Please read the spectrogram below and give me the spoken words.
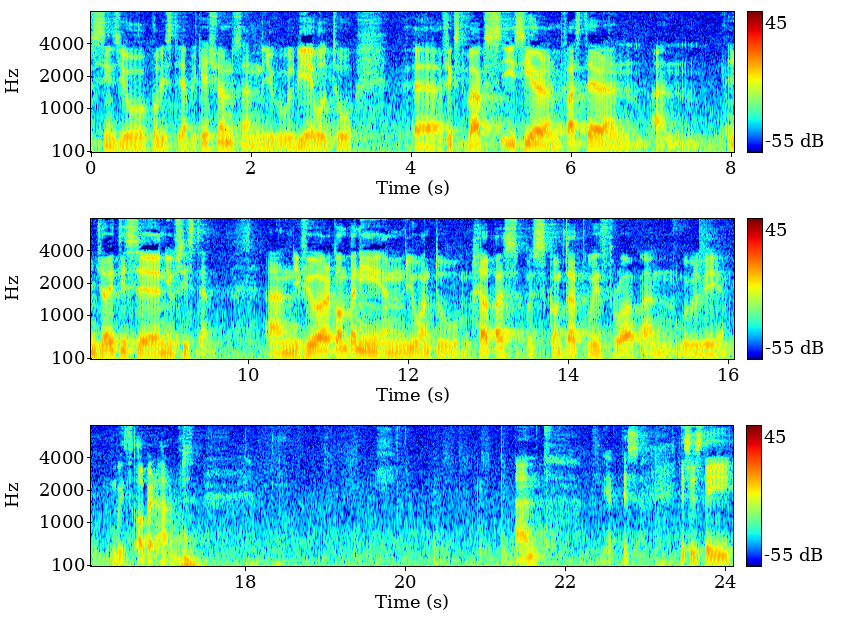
since you publish the applications, and you will be able to uh, fix the bugs easier and faster and, and enjoy this uh, new system. And if you are a company and you want to help us, pues contact with Rob and we will be with open arms. And yeah, this this is the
